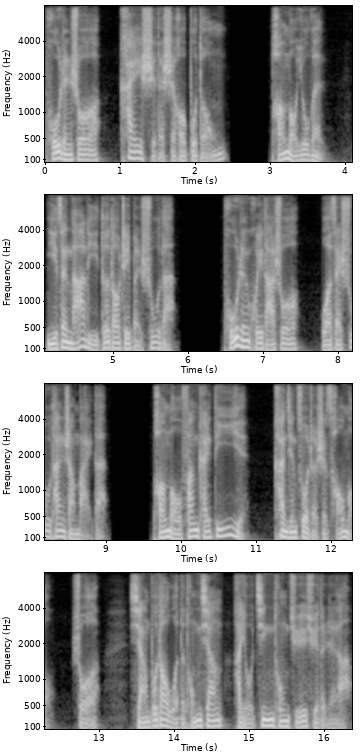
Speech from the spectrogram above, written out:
仆人说：“开始的时候不懂。”彭某又问：“你在哪里得到这本书的？”仆人回答说：“我在书摊上买的。”彭某翻开第一页，看见作者是曹某，说。想不到我的同乡还有精通绝学的人啊！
